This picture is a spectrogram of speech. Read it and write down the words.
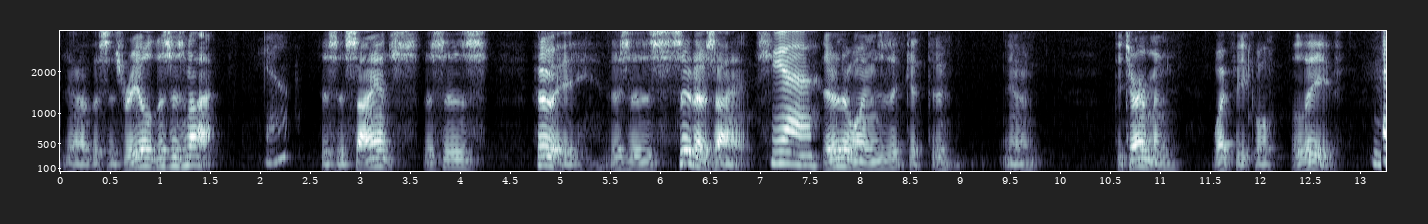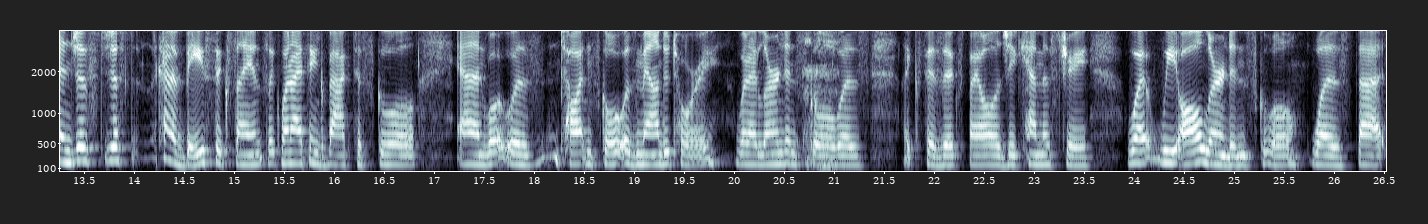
you know, this is real, this is not. Yeah. This is science, this is hooey, this is pseudoscience. Yeah. They're the ones that get to, you know, determine what people believe and just just kind of basic science like when i think back to school and what was taught in school it was mandatory what i learned in school was like physics biology chemistry what we all learned in school was that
